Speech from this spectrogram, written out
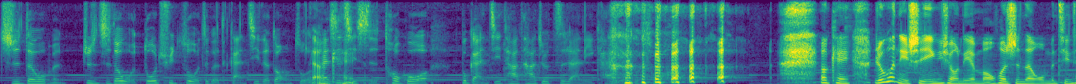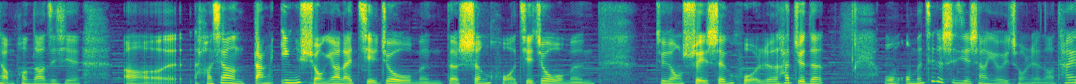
值得我们，就是值得我多去做这个感激的动作.还是其实透过不感激他，他就自然离开了，不错。OK，如果你是英雄联盟，或是呢，我们经常碰到这些，呃，好像当英雄要来解救我们的生活，解救我们这种水深火热。他觉得，我我们这个世界上有一种人哦，他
